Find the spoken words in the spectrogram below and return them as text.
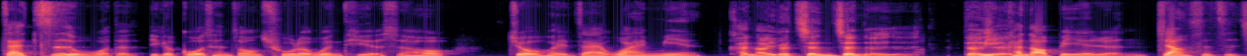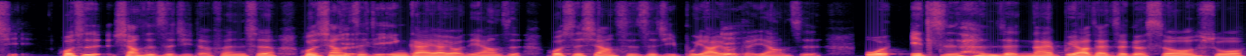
在自我的一个过程中出了问题的时候，就会在外面看到一个真正的人，的人看到别人像是自己。或是像是自己的分身，或是像是自己应该要有的样子，或是像是自己不要有的样子。我一直很忍耐，不要在这个时候说。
